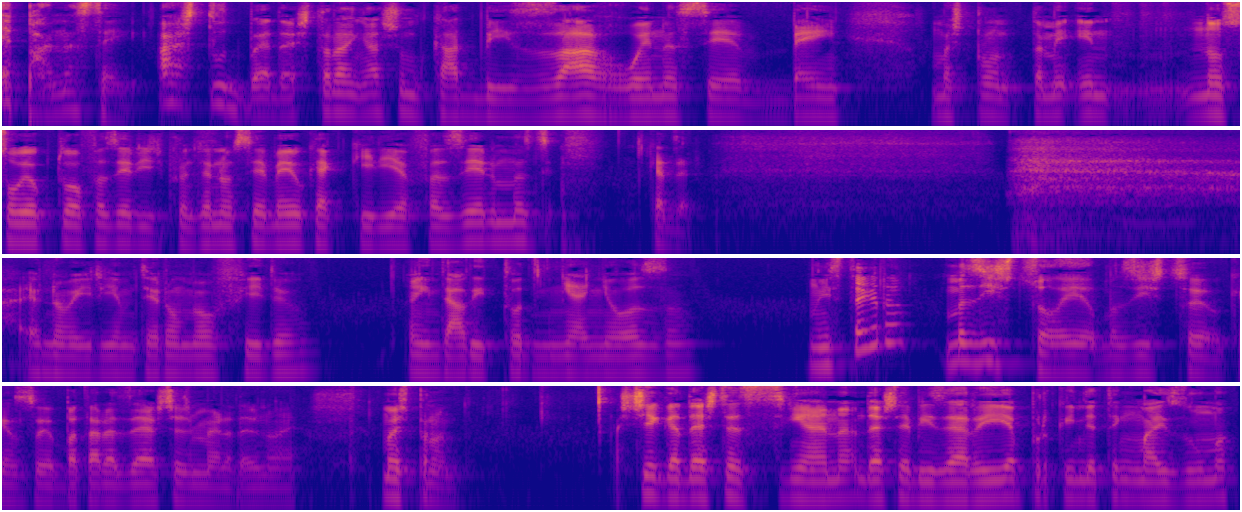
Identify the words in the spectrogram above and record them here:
Epá, não sei. Acho tudo bem estranho, acho um bocado bizarro, eu não sei bem. Mas pronto, também eu, não sou eu que estou a fazer isto, pronto, eu não sei bem o que é que queria fazer, mas quer dizer, eu não iria meter o meu filho, ainda ali todo nhanhoso, no Instagram. Mas isto sou eu, mas isto sou eu, quem sou eu para estar a dizer estas merdas, não é? Mas pronto, chega desta ciana, desta bizarria, porque ainda tenho mais uma.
